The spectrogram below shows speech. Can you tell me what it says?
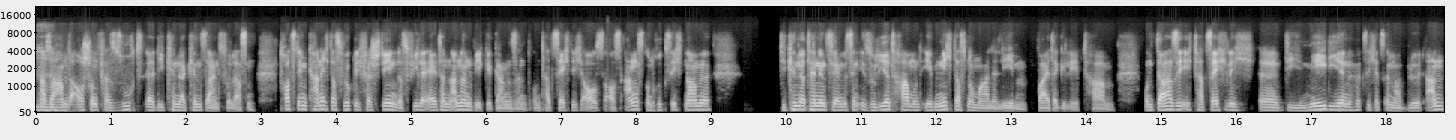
Also mhm. haben da auch schon versucht, äh, die Kinder Kind sein zu lassen. Trotzdem kann ich das wirklich verstehen, dass viele Eltern einen anderen Weg gegangen sind und tatsächlich aus, aus Angst und Rücksichtnahme die Kinder tendenziell ein bisschen isoliert haben und eben nicht das normale Leben weitergelebt haben. Und da sehe ich tatsächlich äh, die Medien, hört sich jetzt immer blöd an,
